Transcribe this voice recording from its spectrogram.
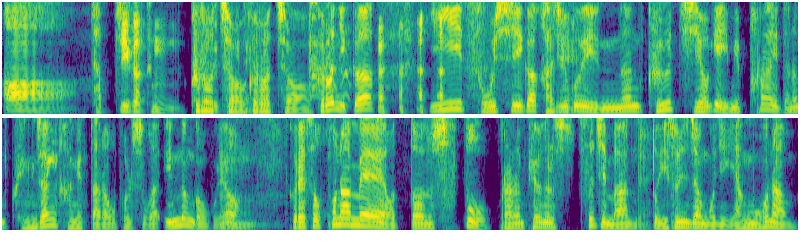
아, 잡지 같은 그렇죠, 느낌이네요. 그렇죠. 그러니까 이 도시가 가지고 예. 있는 그 지역의 이미 프라이드는 굉장히 강했다라고 볼 수가 있는 거고요. 음. 그래서 호남의 어떤 수부라는 표현을 쓰- 쓰지만 네. 또 이순신 장군이 양무 호남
